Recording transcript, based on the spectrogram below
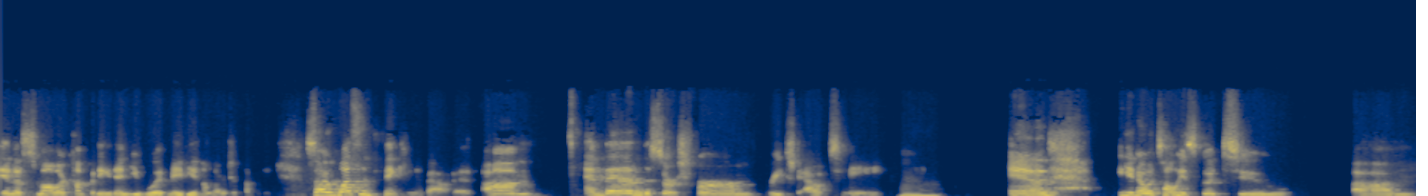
in a smaller company than you would maybe in a larger company. So I wasn't thinking about it. Um, and then the search firm reached out to me. Mm-hmm. And, you know, it's always good to um,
